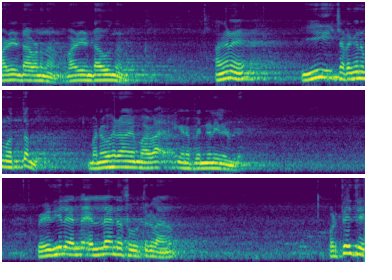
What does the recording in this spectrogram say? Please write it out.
മഴ ഉണ്ടാവണമെന്നാണ് മഴ ഉണ്ടാവുമെന്നാണ് അങ്ങനെ ഈ ചടങ്ങിന് മൊത്തം മനോഹരമായ മഴ ഇങ്ങനെ പിന്നണിയിലുണ്ട്. വേദിയിലെ എല്ലാ എല്ലാ എന്റെ സുഹൃത്തുക്കളാണ്. പ്രത്യേകിച്ച്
